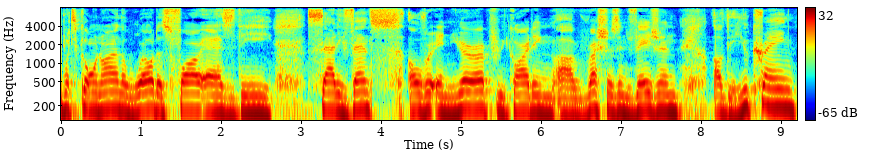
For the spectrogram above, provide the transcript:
what's going on in the world as far as the sad events over in Europe regarding uh, Russia's invasion of the Ukraine.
